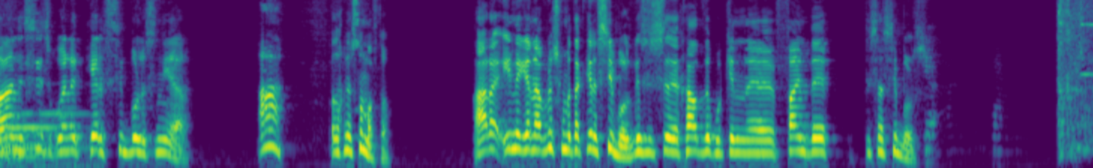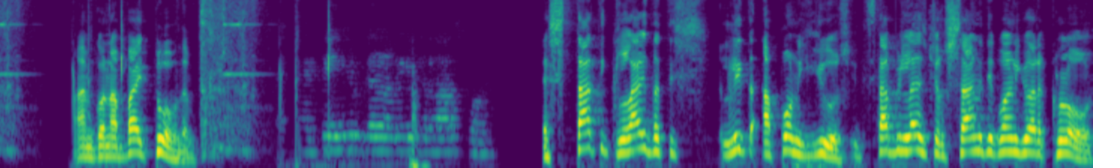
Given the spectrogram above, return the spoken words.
vanishes when a curse symbol is near. Α, θα το χρειαστούμε αυτό. Άρα είναι για να βρίσκουμε τα curse symbol. This is uh, how we can uh, find the crystal symbols. Yeah, I'm gonna buy two of them. I think you're gonna need the last one. A static light that is lit upon use. It stabilizes your sanity when you are close.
